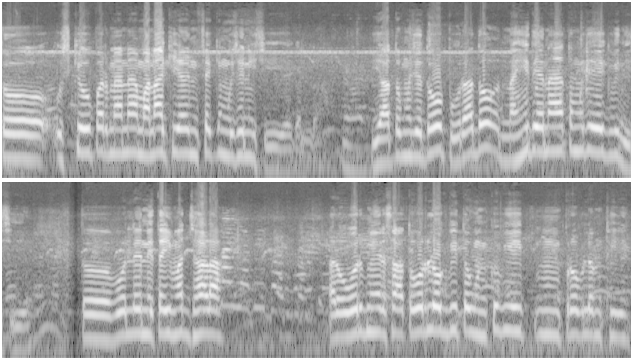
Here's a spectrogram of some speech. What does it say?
तो उसके ऊपर मैंने मना किया इनसे कि मुझे नहीं चाहिए ये गल्ला। या तो मुझे दो पूरा दो नहीं देना है तो मुझे एक भी नहीं चाहिए। तो बोल रहे नेता ही मत झाड़ा। और और मेरे साथ और लोग भी तो उनको भी यही प्रॉब्लम थी।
